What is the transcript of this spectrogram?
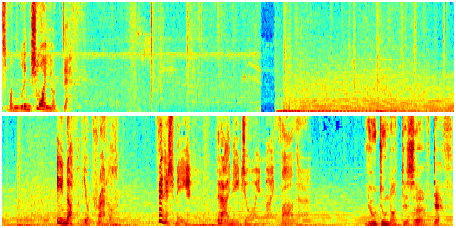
This one will enjoy your death. Enough of your prattle. Finish me, that I may join my father. You do not deserve death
